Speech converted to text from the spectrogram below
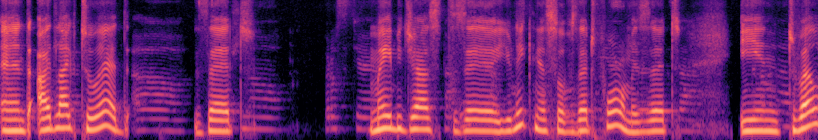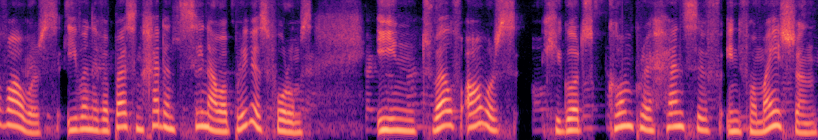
and i'd like to add that maybe just the uniqueness of that forum is that in 12 hours even if a person hadn't seen our previous forums in 12 hours he got comprehensive information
